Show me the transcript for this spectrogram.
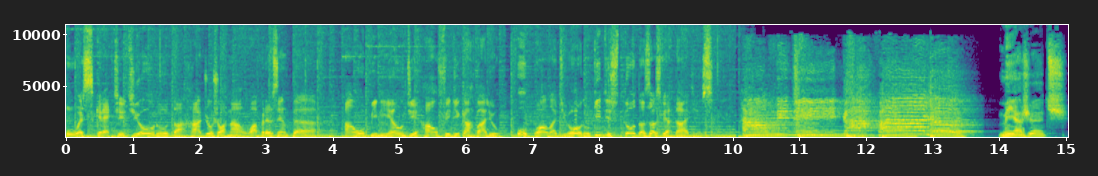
O Escrete de Ouro da Rádio Jornal apresenta a opinião de Ralph de Carvalho, o bola de ouro que diz todas as verdades. Ralph de Carvalho! Minha gente,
